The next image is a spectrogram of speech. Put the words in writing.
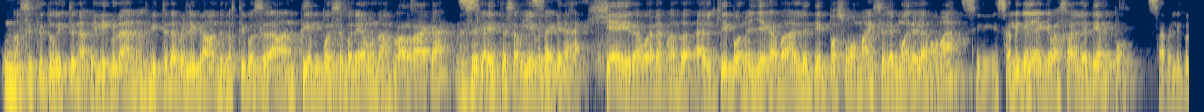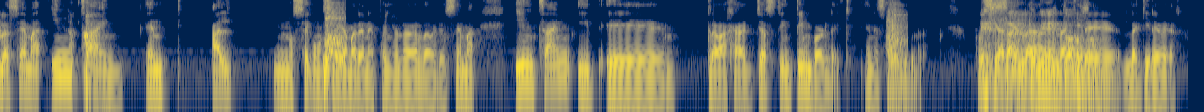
No sé si tuviste una película, ¿no has visto una película donde los tipos se daban tiempo y se ponían unas barracas? No sé si la viste esa película, que era heavy, ¿te acuerdas cuando al tipo no llega para darle tiempo a su mamá y se le muere la mamá? Sí, esa y tenía que pasarle tiempo. Esa película se llama In Time, en, al, no sé cómo se llamará en español la verdad, pero se llama In Time y eh, trabaja Justin Timberlake en esa película. Por si alguien la, quiere, la quiere ver.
